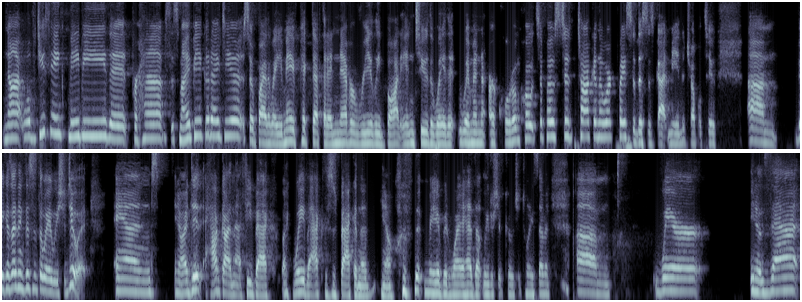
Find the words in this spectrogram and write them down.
Not well do you think maybe that perhaps this might be a good idea? So by the way you may have picked up that i never really bought into the way that women are quote unquote supposed to talk in the workplace so this has gotten me into trouble too. Um, because i think this is the way we should do it. And you know i did have gotten that feedback like way back. This is back in the you know that may have been why i had that leadership coach at 27 um, where you know that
